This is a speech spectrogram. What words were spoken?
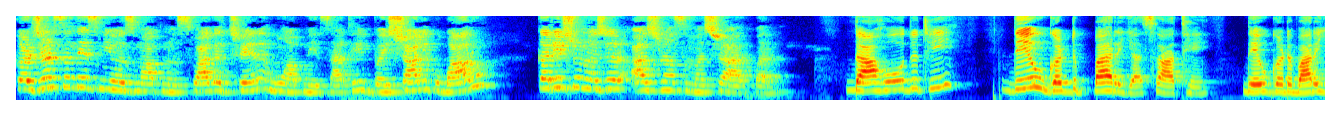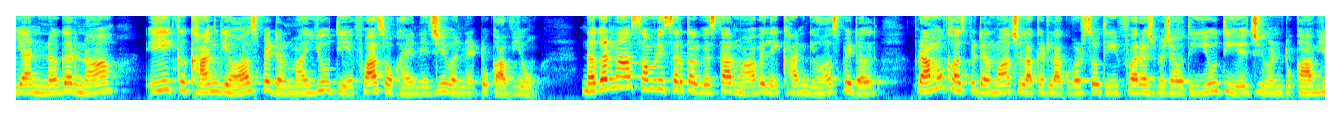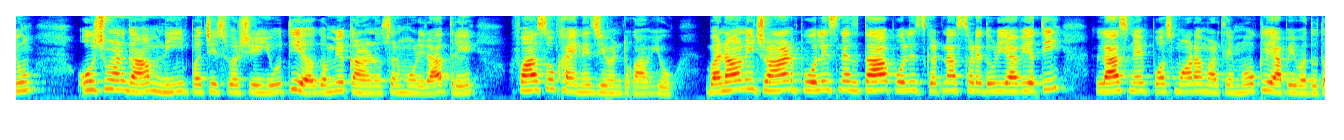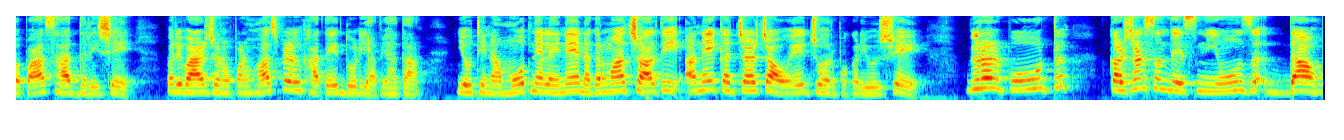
કરજણ સંદેશ ન્યૂઝમાં આપનું સ્વાગત છે અને હું આપની સાથે વૈશાલી કુબારુ કરીશું નજર આજના સમાચાર પર. દાહોદથી દેવગઢ બારિયા સાથે. દેવગઢ બારિયા નગરના એક ખાનગી હોસ્પિટલમાં યુવતીએ ફાંસો ખાઈને જીવનને ટૂંકાવ્યું. નગરના સમળી સર્કલ વિસ્તારમાં આવેલી ખાનગી હોસ્પિટલ, પ્રમુખ હોસ્પિટલમાં છેલ્લા કેટલાક વર્ષોથી ફરજ બજાવતી યુવતીએ જીવન ટૂંકાવ્યું. ઉચવણ ગામની પચીસ વર્ષીય યુવતીએ અગમ્ય કારણોસર મોડી રાત્રે ફાંસો ખાઈને જીવન ટૂંકાવ્યું. બનાવની જાણ પોલીસને થતાં પોલીસ ઘટના સ્થળે દોડી આવી હતી. લાશને પોસ્ટમોર્ટમ અર્થે મોકલી આપી વધુ તપાસ હાથ ધરી છે. પરિવારજનો પણ હોસ્પિટલ ખાતે દોડી આવ્યા હતા. યુવતીના મોતને લઈને નગરમાં ચાલતી અનેક ચર્ચાઓએ જોર પકડ્યું છે. બ્યુરો રિપોર્ટ, કરજણ સંદેશ ન્યૂઝ, દાહોદ.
